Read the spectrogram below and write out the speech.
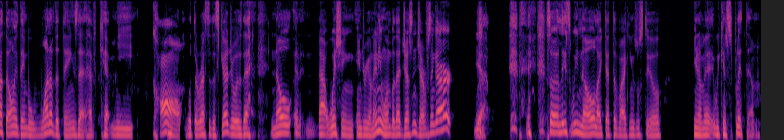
not the only thing, but one of the things that have kept me calm with the rest of the schedule is that no, not wishing injury on anyone, but that Justin Jefferson got hurt. Yeah. so at least we know, like, that the Vikings will still, you know, we can split them.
